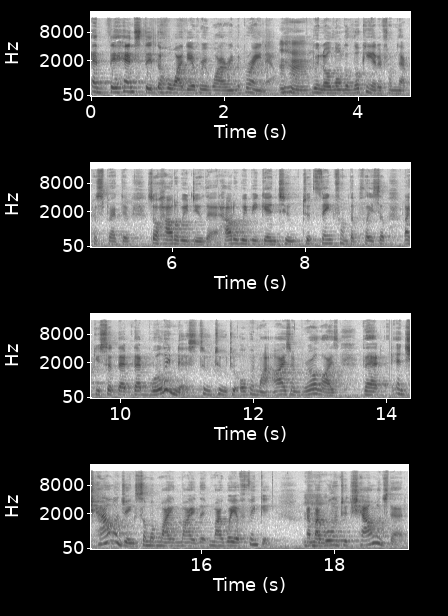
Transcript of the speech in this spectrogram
and the, hence the, the whole idea of rewiring the brain now. Mm-hmm. We're no longer looking at it from that perspective. So how do we do that? How do we begin to to think from the place of, like you said, that that willingness to to to open my eyes and realize that and challenging some of my my my way of thinking. Am I mm-hmm. willing to challenge that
